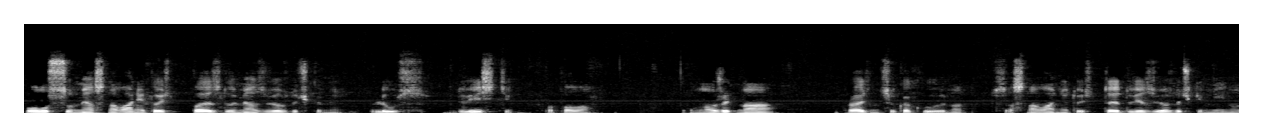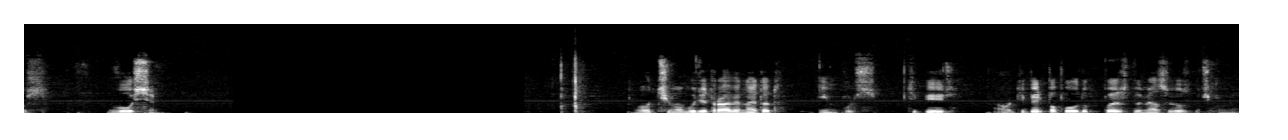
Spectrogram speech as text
полусумме оснований, то есть P с двумя звездочками плюс 200 пополам умножить на разницу какую? На основание, то есть T две звездочки минус 8. Вот чему будет равен этот импульс. Теперь, а вот теперь по поводу P с двумя звездочками.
